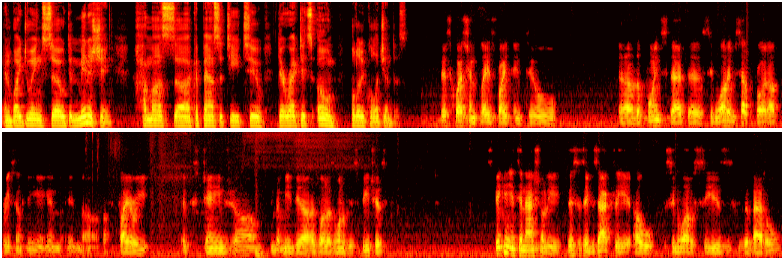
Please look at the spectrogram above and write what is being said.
and by doing so, diminishing Hamas' uh, capacity to direct its own political agendas? This question plays right into uh, the points that uh, Sinwar himself brought up recently in, in uh, a fiery exchange um, in the media, as well as one of his speeches. Speaking internationally, this is exactly how Sinwar sees the battle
